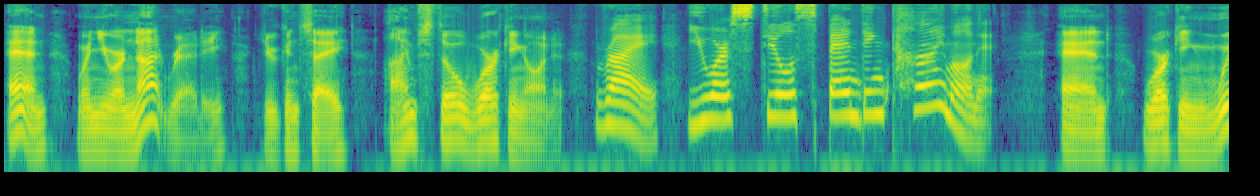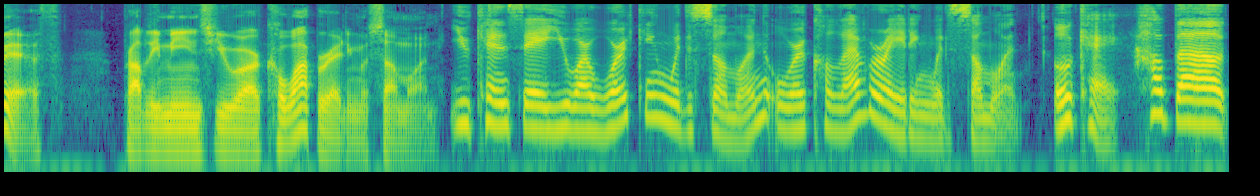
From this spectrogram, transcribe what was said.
And when you are not ready, you can say, I'm still working on it. Right, you are still spending time on it. And working with probably means you are cooperating with someone. You can say you are working with someone or collaborating with someone. Okay, how about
